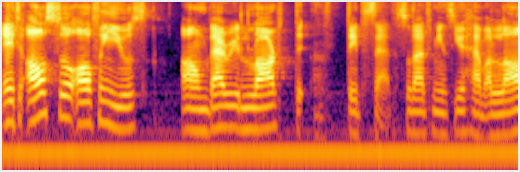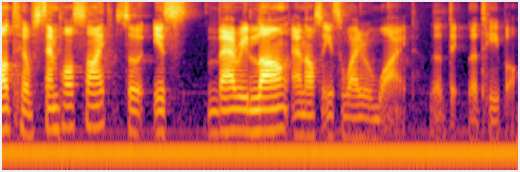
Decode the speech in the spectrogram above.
It also often used on very large data set. So that means you have a lot of sample size. So it's very long and also it's very wide, the, the table.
